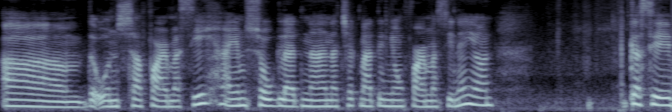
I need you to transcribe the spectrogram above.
Um, doon sa pharmacy. I am so glad na na-check natin yung pharmacy na yon Kasi,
